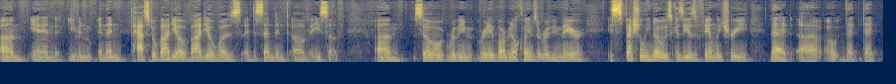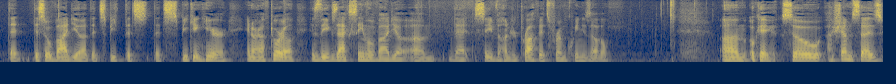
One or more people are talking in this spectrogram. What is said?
um, and even and then past Ovadia, Ovadia was a descendant of Esav. Um, so Rabbi, Rabbi Barbanel claims that Rabbi Meir especially knows because he has a family tree that uh, oh, that that that this Ovadia that speak that's that's speaking here in our Haftorah is the exact same Ovadia um, that saved the hundred prophets from Queen Yezebel. Um, okay, so Hashem says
